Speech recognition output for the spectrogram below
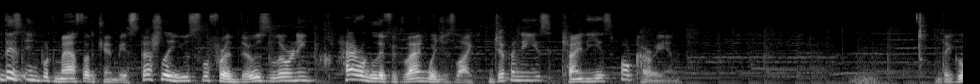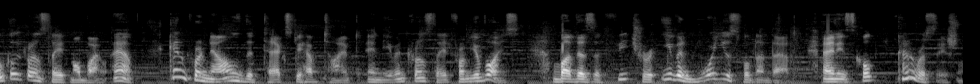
This input method can be especially useful for those learning hieroglyphic languages like Japanese, Chinese or Korean. The Google Translate mobile app can pronounce the text you have typed and even translate from your voice. But there's a feature even more useful than that, and it's called Conversation.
